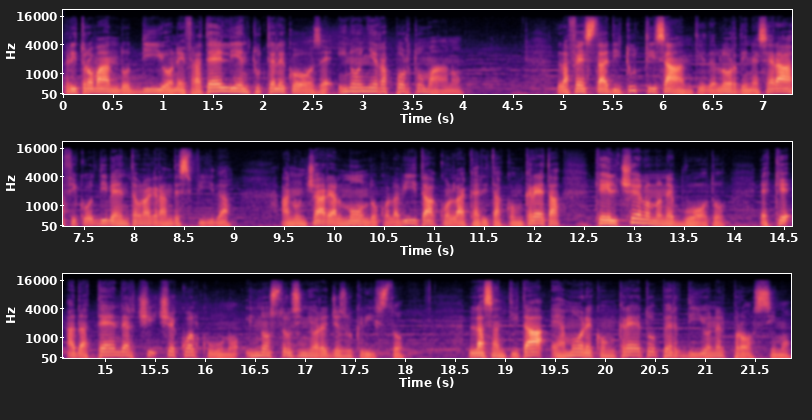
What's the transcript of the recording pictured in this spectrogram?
ritrovando Dio nei fratelli e in tutte le cose, in ogni rapporto umano. La festa di tutti i santi dell'ordine serafico diventa una grande sfida. Annunciare al mondo con la vita, con la carità concreta, che il cielo non è vuoto e che ad attenderci c'è qualcuno, il nostro Signore Gesù Cristo la santità è amore concreto per Dio nel prossimo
